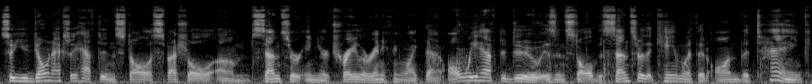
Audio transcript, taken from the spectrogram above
so you don't actually have to install a special um, sensor in your trailer or anything like that. All we have to do is install the sensor that came with it on the tank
